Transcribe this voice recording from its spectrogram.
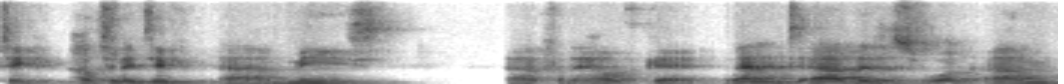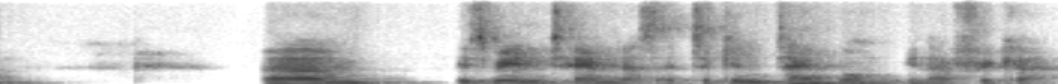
take alternative uh, means for the healthcare. And uh, this is what um, um, is being termed as a ticking time bomb in Africa,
